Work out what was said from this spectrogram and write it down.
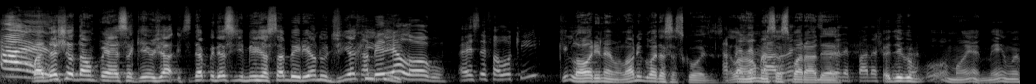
ah, é, Mas deixa eu dar um PS aqui. Eu já, se dependesse de mim, eu já saberia no dia que. saberia que, logo. Aí você falou que. que Lore, né, mano? Lore gosta dessas coisas. A Ela ama presepada, essas né? paradas. As é. presepadas, Eu digo, pô, mãe, é mesmo? É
